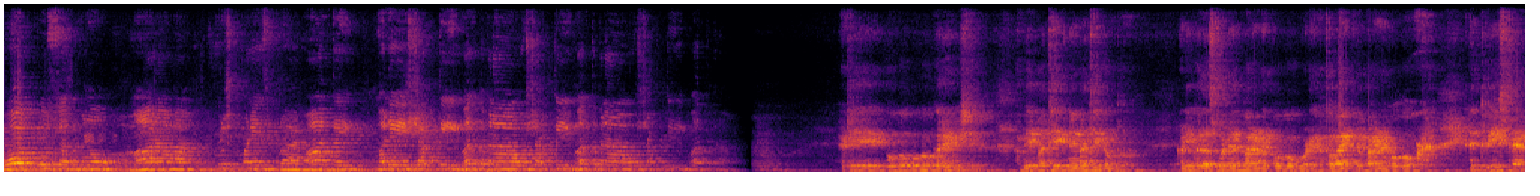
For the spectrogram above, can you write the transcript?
મોટું બનાવો મારામાં ઉત્કૃષ્ટપણે સ્ફુરાયમાન થઈ મને શક્તિમંત બનાવો શક્તિમંત બનાવો શક્તિમંત બનાવો એટલે ભોગો ભોગો કરેલી છે. બેમાંથી એકને નથી ગમતો. ઘણી વખત હસબન્ડને પરાણે ભોગવવું પડે અથવા વાઈફને પરાણે ભોગવવું પડે. એટલે દ્વેષ થયા.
